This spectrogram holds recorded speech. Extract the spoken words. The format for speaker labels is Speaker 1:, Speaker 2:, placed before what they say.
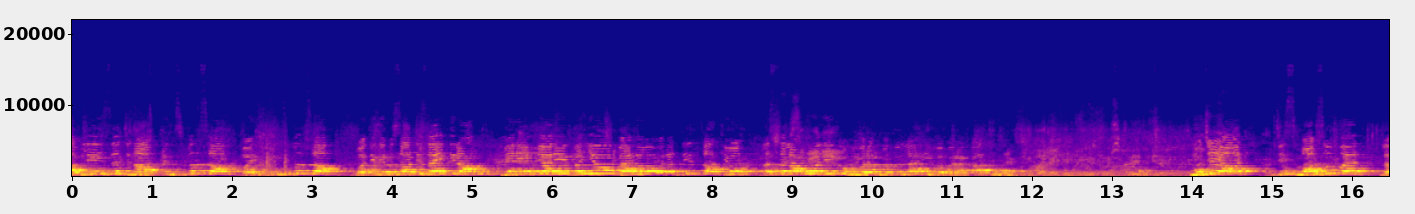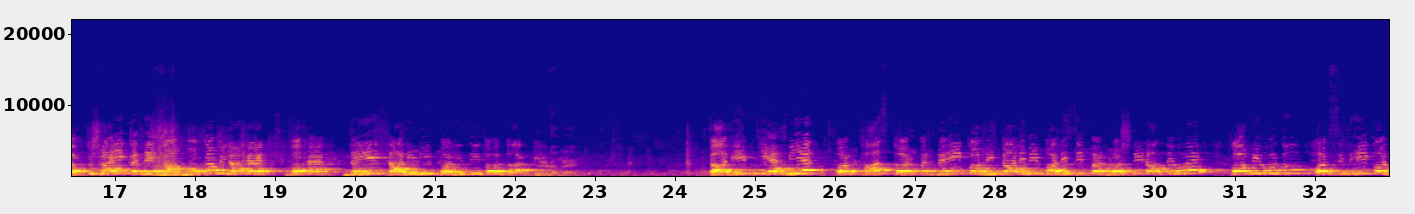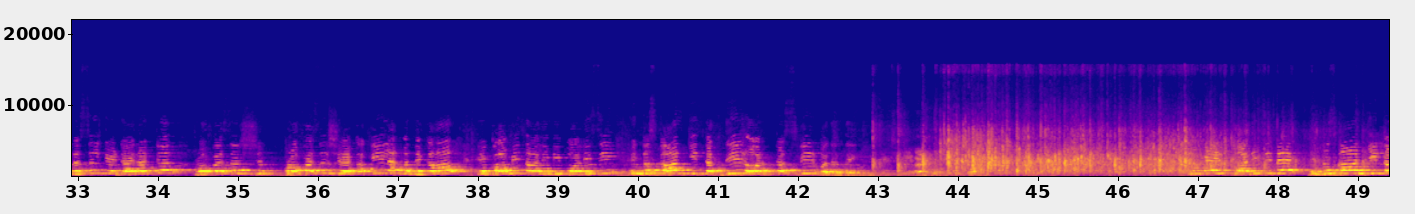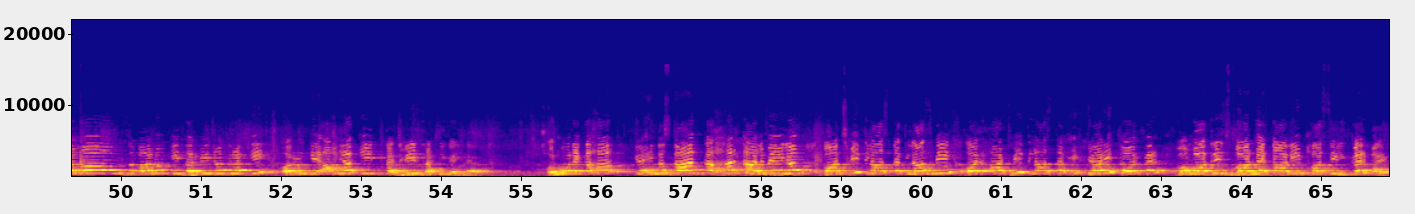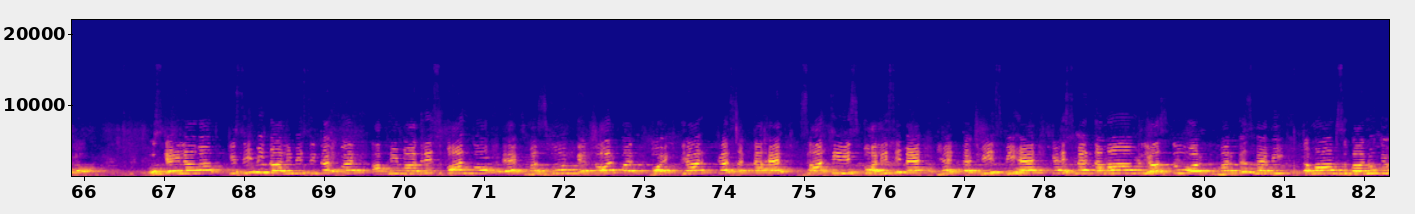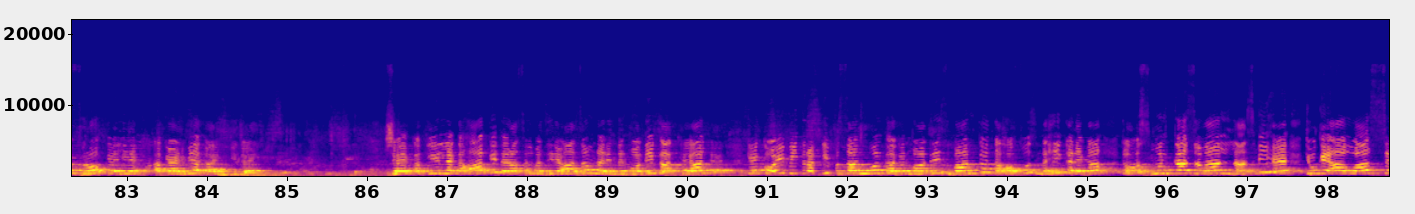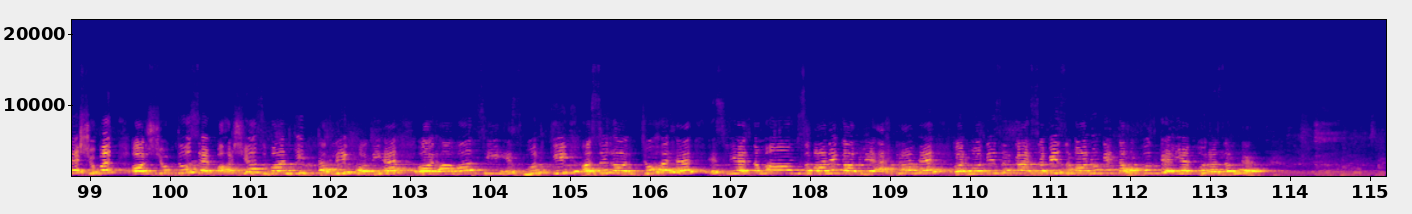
Speaker 1: काबिल जनाब प्रिंसिपल साहब वाइस प्रिंसिपल साहब व दिगर उस्तादिज़ाए किराम मेरे प्यारे भाइयों, बहनों और अज़ीज़ साथियों, अस्सलाम वालेकुम व रहमतुल्लाहि व बरकातहू। मुझे आज जिस मौजू पर लबकुशाई करने का मौका मिला है, वो है नई तालीमी पॉलिसी 2020 तालीम की अहमियत और खास तौर पर नई कौमी तालीमी पॉलिसी पर रोशनी डालते हुए कौमी उर्दू और सिंधी को नस्ल के director professor professor Sheikh Akil Ahmad ने कहा कि कौमी तालीमी पॉलिसी हिंदुस्तान की तकदीर और तस्वीर बदल देगी क्योंकि इस पॉलिसी में हिंदुस्तान की तमाम जबानों की तरवीज और तरक्की और उनके आहिया की तजवीज रखी गई है उन्होंने कहा कि हिंदुस्तान का हर तालब इलम पांचवी क्लास तक लाजमी और आठवीं क्लास तक इख्तियारी तौर पर वो मादरी ज़ुबान में तालीम हासिल कर पाएगा उसके अलावा किसी भी तालीमी सतह पर अपनी मादरी ज़ुबान को एक मज़बूत के तौर पर वो इख्तियार कर सकता है साथ ही इस पॉलिसी में यह तजवीज भी है कि इसमें तमाम रियासतों और मरकज में भी तमाम जुबानों के फरोग के लिए अकेडमियाँ कायम की जाएँगी शेख अकील ने कहा कि दरअसल वज़ीर आज़म नरेंद्र मोदी का ख्याल है कि कोई भी तरक्की पसंद मुल्क अगर मादरी ज़ुबान का तहफ़ुज नहीं करेगा तो उस मुल्क का सवाल लाजमी है क्योंकि आवाज़ और शुब्दों से बहशिया ज़ुबान की तकलीफ़ होती है और आवाज़ ही इस मुल्क की असल और जोहर है। इसलिए तमाम जबानें काबिल एहतराम है और मोदी सरकार सभी जबानों के तहफ़ुज के लिए पुरजम है।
